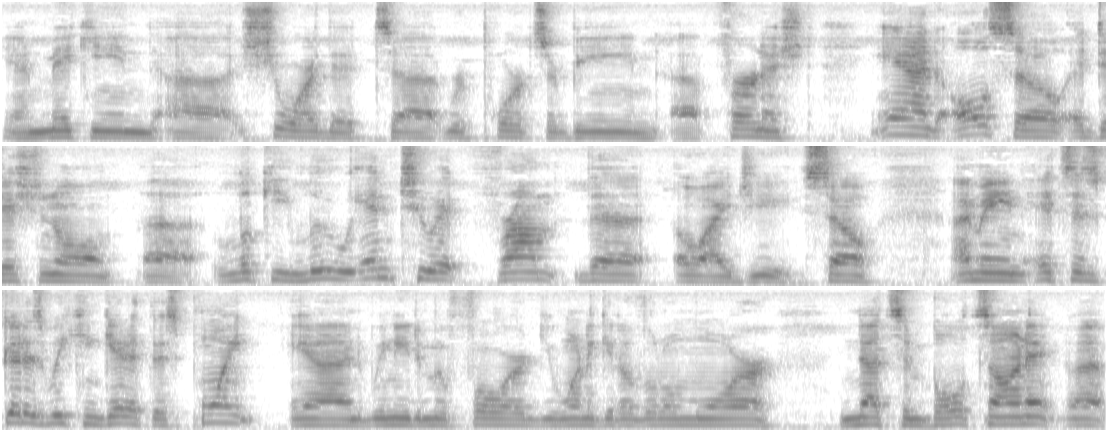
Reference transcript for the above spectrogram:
and making uh, sure that uh, reports are being uh, furnished and also additional uh, looky-loo into it from the OIG. So, I mean, it's as good as we can get at this point, and we need to move forward. You want to get a little more nuts and bolts on it, uh,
